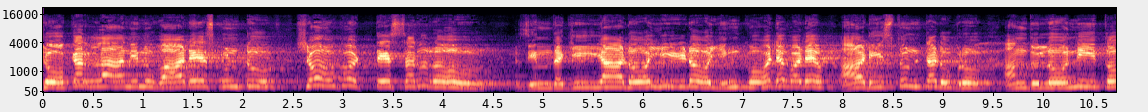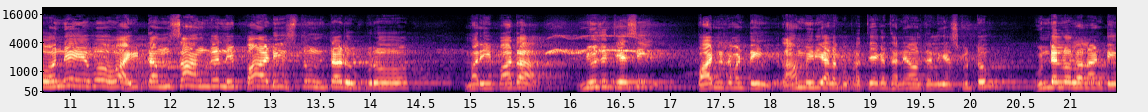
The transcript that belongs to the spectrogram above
జోకర్లా నిన్ను వాడేసుకుంటూ షో కొట్టేస్తారు రో జిందగీ ఆడో ఈడో ఇంకోడెవడే ఆడిస్తుంటాడు బ్రో. అందులో నీతోనే ఓ ఐటమ్ సాంగ్ని పాడిస్తుంటాడు బ్రో. మరి ఈ పాట మ్యూజిక్ చేసి పాడినటువంటి రామ్ మిరియాలకు ప్రత్యేక ధన్యవాదాలు తెలియజేసుకుంటూ గుండెల్లో లాంటి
